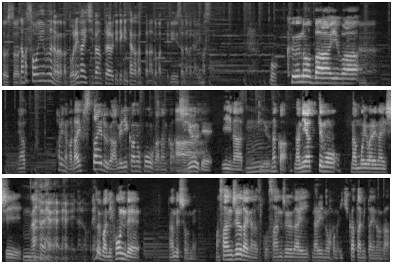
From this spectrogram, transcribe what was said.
そうそうなんかそういう部分がだからどれが一番プライオリティ的に高かったなとかってリュウジさんの中であります、僕の場合うは、ん。やっぱりなんかライフスタイルがアメリカの方がなんか自由でいいなっていう。う、ん。なんか何やっても何も言われないし、例えば日本で、なんでしょうね、まあ、30代ならこう30代なりのこの生き方みたいなのが、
